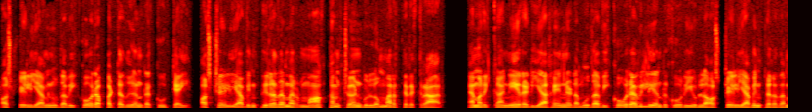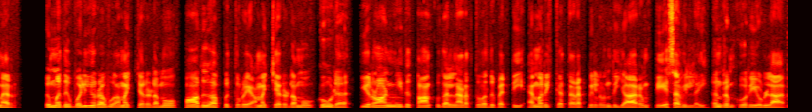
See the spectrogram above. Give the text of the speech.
ஆஸ்திரேலியாவின் உதவி கோரப்பட்டது என்ற கூற்றை ஆஸ்திரேலியாவின் பிரதமர் மாக்கம் டேர்ன்புல்லும் மறுத்திருக்கிறார். அமெரிக்கா நேரடியாக என்னிடம் உதவி கோரவில்லை என்று கூறியுள்ள ஆஸ்திரேலியாவின் பிரதமர் எமது வெளியுறவு அமைச்சரிடமோ பாதுகாப்புத்துறை அமைச்சரிடமோ கூட ஈரான் மீது தாக்குதல் நடத்துவது பற்றி அமெரிக்க தரப்பிலிருந்து யாரும் பேசவில்லை என்றும் கூறியுள்ளார்.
